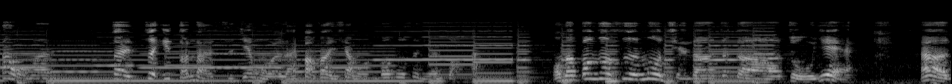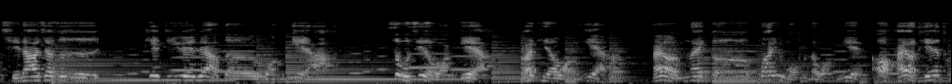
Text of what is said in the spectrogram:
那我们在这一短短的时间，我们来报告一下我们工作室里面状态。我们工作室目前的这个主页，还有其他像是天机月亮的网页啊，伺服器的网页啊，软体的网页啊，还有那个关于我们的网页哦，还有贴图。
